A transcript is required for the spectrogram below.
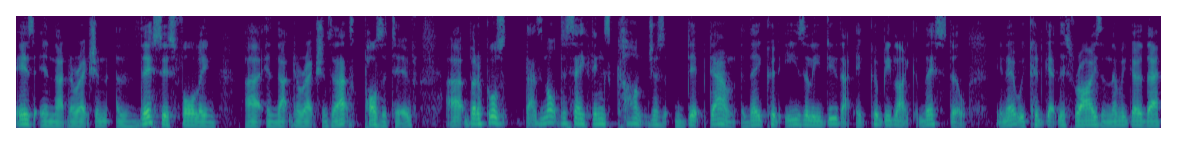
is in that direction. This is falling uh, in that direction. So that's positive. Uh, but of course, that's not to say things can't just dip down. They could easily do that. It could be like this still. You know, we could get this rise and then we go there.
